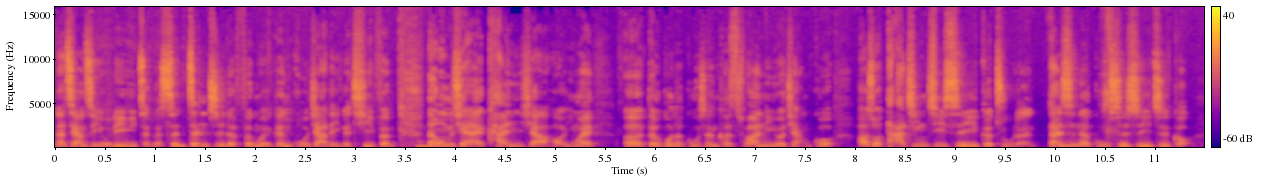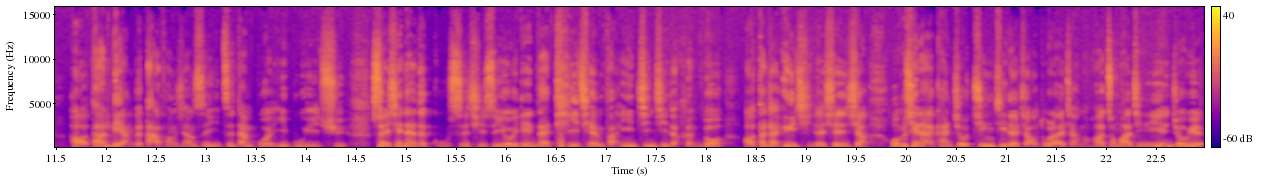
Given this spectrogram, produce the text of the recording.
那这样子有利于整个政政治的氛围跟国家的一个气氛。那我们先来看一下哈，因为呃德国的股神科斯特尼有讲过，他说大经济是一个主人，但是呢股市是一只狗。好，它两个大方向是一致，但不会亦步亦趋。所以现在的股市其实有一点在提前反映经济的很多好大家预期的现象。我们先来看，就经济的角度来讲的话，中华经济研究院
